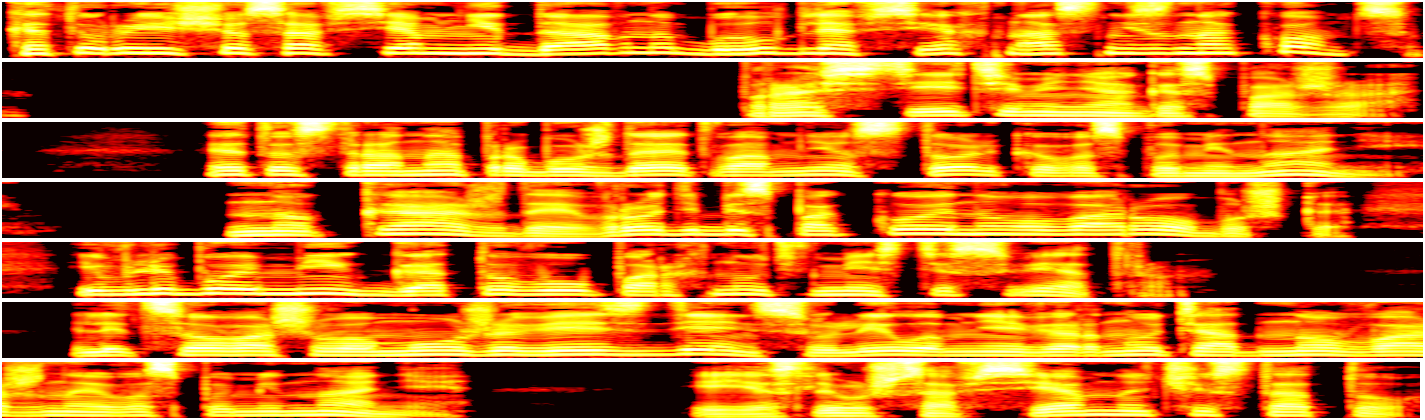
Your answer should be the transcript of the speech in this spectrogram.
который еще совсем недавно был для всех нас незнакомцем?» «Простите меня, госпожа. Эта страна пробуждает во мне столько воспоминаний. Но каждая вроде беспокойного воробушка и в любой миг готова упорхнуть вместе с ветром. Лицо вашего мужа весь день сулило мне вернуть одно важное воспоминание. И если уж совсем на чистоту,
